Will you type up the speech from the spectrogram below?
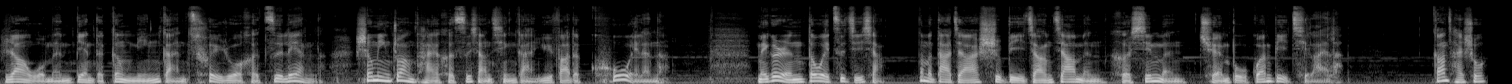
让我们变得更敏感、脆弱和自恋了？生命状态和思想情感愈发的枯萎了呢？每个人都为自己想，那么大家势必将家门和心门全部关闭起来了。刚才说，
